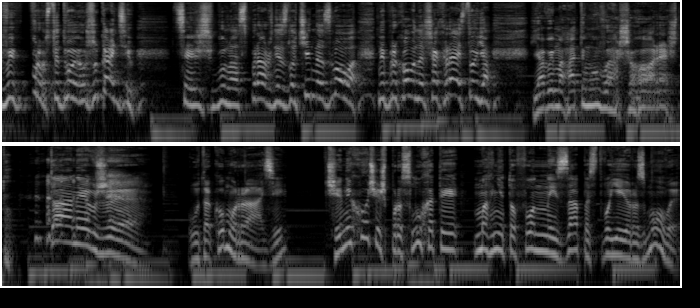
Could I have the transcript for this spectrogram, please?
ви просто двоє ошуканців. Це ж була справжня злочинна змова, неприховане шахрайство. Я, я вимагатиму вашого арешту. Та невже? У такому разі, чи не хочеш прослухати магнітофонний запис твоєї розмови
